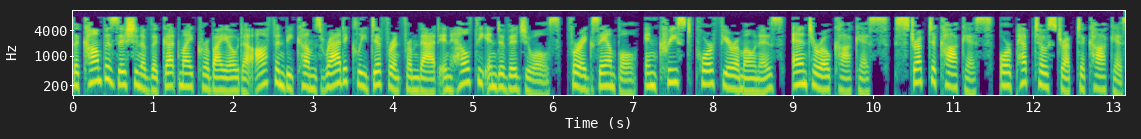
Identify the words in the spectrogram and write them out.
the composition of the gut microbiota often becomes radically different from that in healthy individuals, for example, increased porphyromonas, enterococcus, streptococcus, or peptostreptococcus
